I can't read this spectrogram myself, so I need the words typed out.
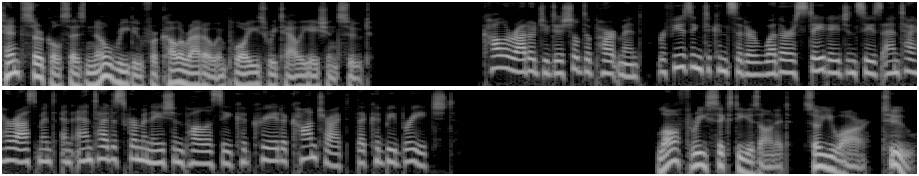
10th Circuit says no redo for Colorado employees' retaliation suit. Colorado Judicial Department refusing to consider whether a state agency's anti harassment and anti discrimination policy could create a contract that could be breached. Law 360 is on it, so you are, too.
